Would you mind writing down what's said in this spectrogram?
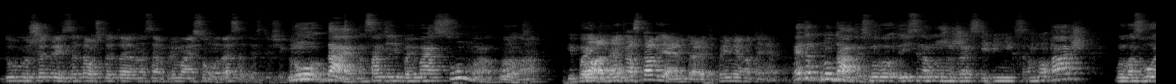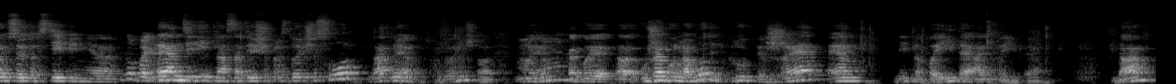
думаю, что это из-за того, что это на самом деле прямая сумма, да, соответствующая Ну, да, это на самом деле прямая сумма, вот. Ага. И поэтому... Ладно, это оставляем, да, это примерно понятно. Это, ну да, то есть мы, если нам нужно g в степени x равно h, мы возводим все это в степень э, Ну, понятно. n делить на соответствующее простое число, да, ну я говорю, что мы Мгм. как бы э, уже будем работать в группе g, n делить на p, t, альфа, и t. Да?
